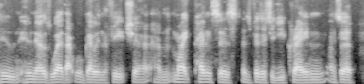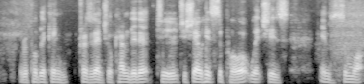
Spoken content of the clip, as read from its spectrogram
who who knows where that will go in the future? Um, Mike Pence has, has visited Ukraine as a Republican presidential candidate to to show his support, which is in somewhat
